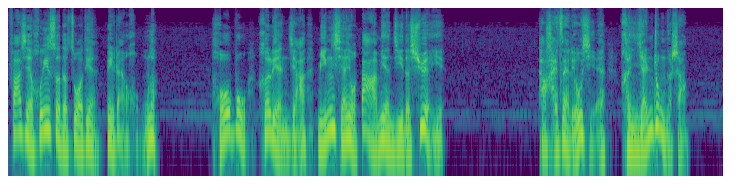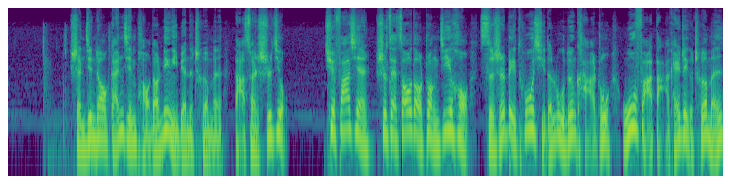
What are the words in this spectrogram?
发现灰色的坐垫被染红了，头部和脸颊明显有大面积的血液。他还在流血，很严重的伤。沈金钊赶紧跑到另一边的车门，打算施救。却发现是在遭到撞击后，此时被凸起的路墩卡住，无法打开这个车门，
